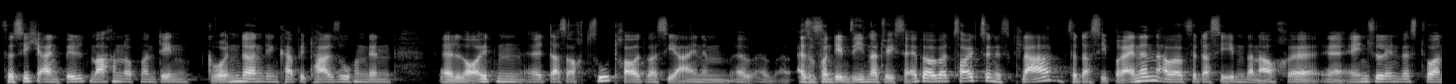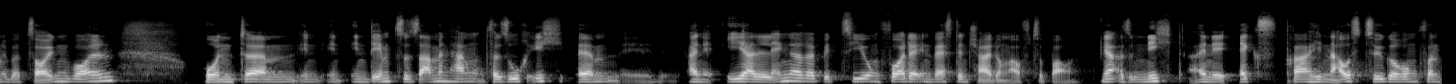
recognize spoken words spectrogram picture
für sich ein Bild machen, ob man den Gründern, den Kapitalsuchenden äh, Leuten äh, das auch zutraut, was sie einem, äh, also von dem sie natürlich selber überzeugt sind, ist klar, für das sie brennen, aber für das sie eben dann auch äh, Angel-Investoren überzeugen wollen. Und ähm, in, in, in dem Zusammenhang versuche ich, ähm, eine eher längere Beziehung vor der Investentscheidung aufzubauen. Ja, also nicht eine extra Hinauszögerung von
